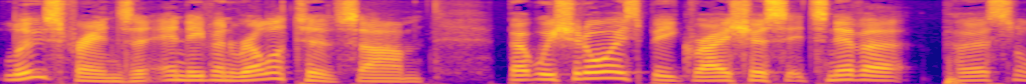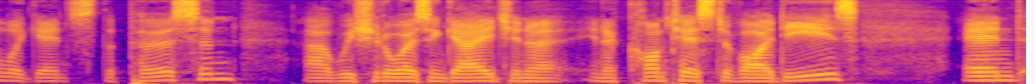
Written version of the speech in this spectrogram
lose friends and even relatives um, but we should always be gracious. It's never personal against the person. Uh, we should always engage in a in a contest of ideas, and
